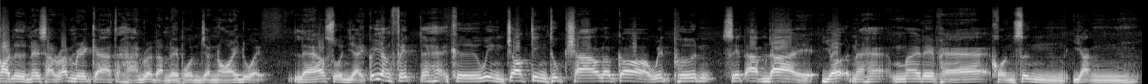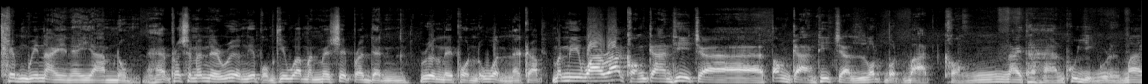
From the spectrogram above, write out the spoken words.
ก่อนอื่นในสหรัฐอเมริกาทหารระดับในพลจะน้อยด้วย แล้วส่วนใหญ่ก็ยังฟิตนะฮะ คือวิ่งจ็อกกิ้งทุกเช้าแล้วก็วิดพื้นซิทอัพได้เยอะนะฮะ ไม่ได้แพ้คนซึ่งยังเข้มวินัยในยามหนุ่มนะฮะ เพราะฉะนั้นในเรื่องนี้ผมคิดว่ามันไม่ใช่ประเด็นเรื่องในพลอ้วนนะครับ มันมีวาระของการที่จะต้องการที่จะลดบทบาทของนายทหารผู้หญิงหรือไม่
